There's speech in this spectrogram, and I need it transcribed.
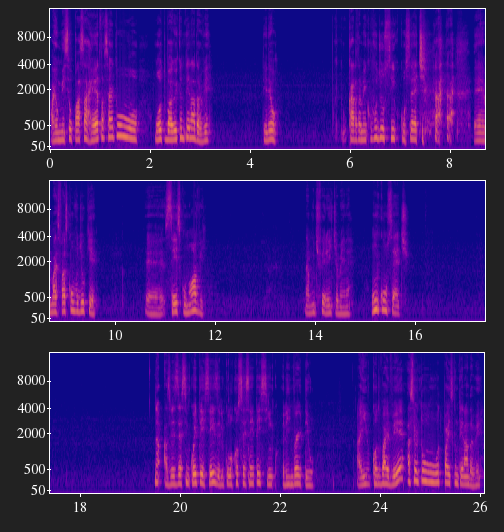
Aí o míssil passa reto, acerta um, um outro bagulho que não tem nada a ver. Entendeu? O cara também confundiu 5 com 7. é mais fácil confundir o quê? É, 6 com 9? É muito diferente também, né? 1 com 7. Não, às vezes é 56, ele colocou 65, ele inverteu. Aí quando vai ver, acertou um outro país que não tem nada a ver.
